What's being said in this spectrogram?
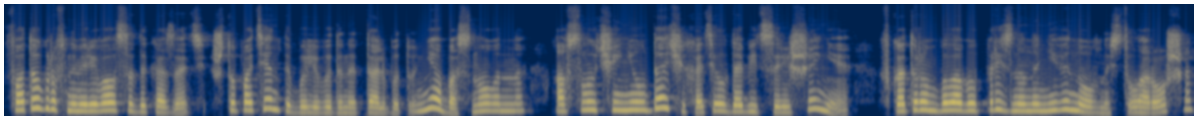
Фотограф намеревался доказать, что патенты были выданы Тальботу необоснованно, а в случае неудачи хотел добиться решения, в котором была бы признана невиновность Лароша,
